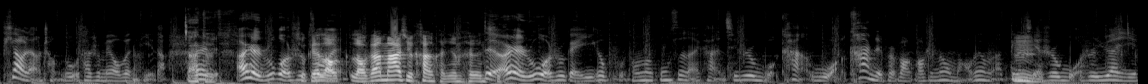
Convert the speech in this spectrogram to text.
漂亮程度它是没有问题的。而且而且，如果是给老老干妈去看，肯定没问题。对，而且如果是给一个普通的公司来看，其实我看我看这份报告是没有毛病的，并且是我是愿意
